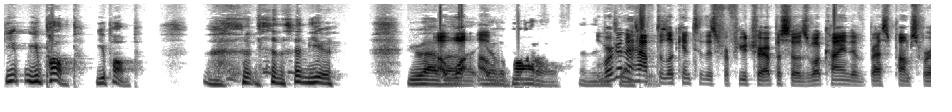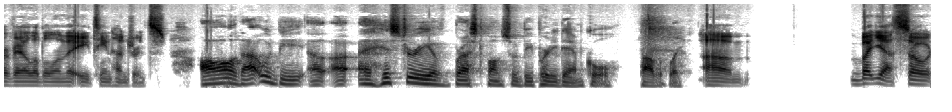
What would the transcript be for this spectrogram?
you, you pump? You pump, and then you you have uh, a, you have a bottle. We're going to have to look into this for future episodes. What kind of breast pumps were available in the 1800s? Oh, that would be a, a history of breast pumps would be pretty damn cool, probably. Um, but yeah, so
